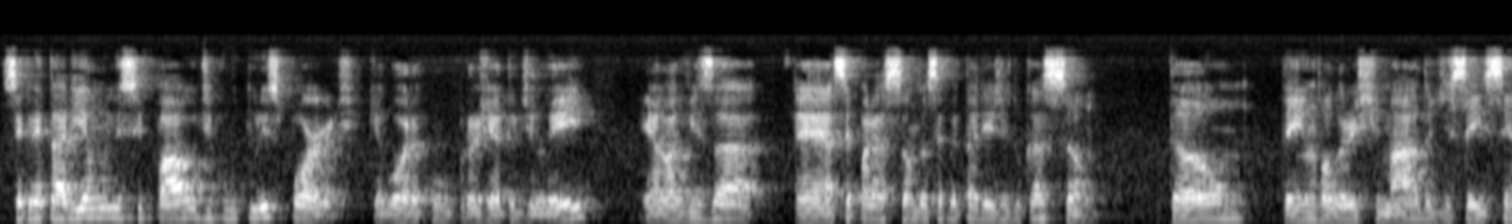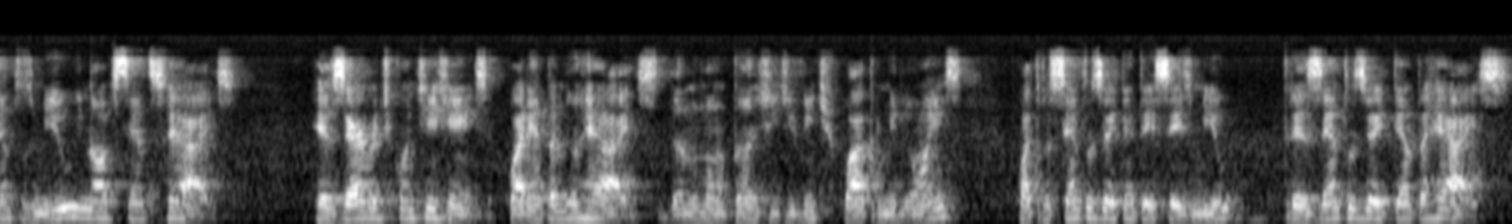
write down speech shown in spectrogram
Secretaria Municipal de Cultura e Esporte, que agora com o projeto de lei ela visa é, a separação da Secretaria de Educação. Então, tem um valor estimado de R$ 600.900. Reserva de contingência, 40 mil reais, dando um montante de R$ 24 milhões 486 mil 380 reais.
